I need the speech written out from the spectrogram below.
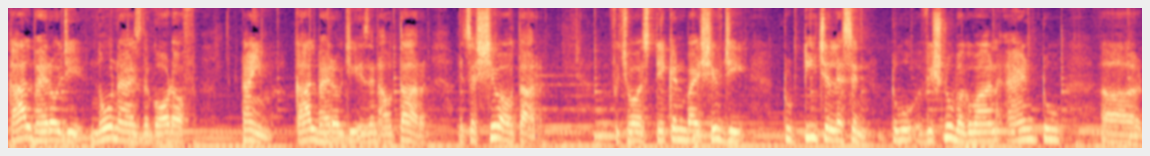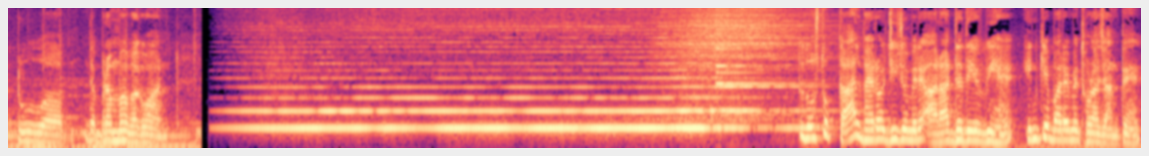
Kal bhairavji known as the god of time kal bhairavji is an avatar. It's a shiva avatar which was taken by shivji to teach a lesson to vishnu bhagwan and to to the Brahma bhagwan तो दोस्तों, काल भैरव जी जो मेरे आराध्य देव भी हैं, इनके बारे में थोड़ा जानते हैं।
